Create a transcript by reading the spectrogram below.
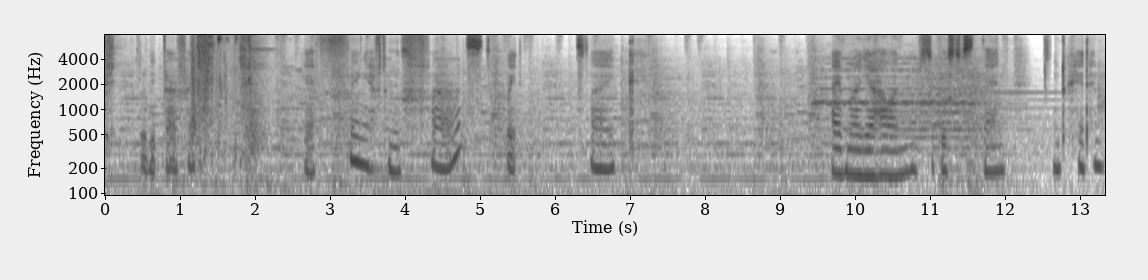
It would be perfect. Yeah, I think you have to move fast. Wait, it's like I have no idea how I'm supposed to stand and to hit him.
